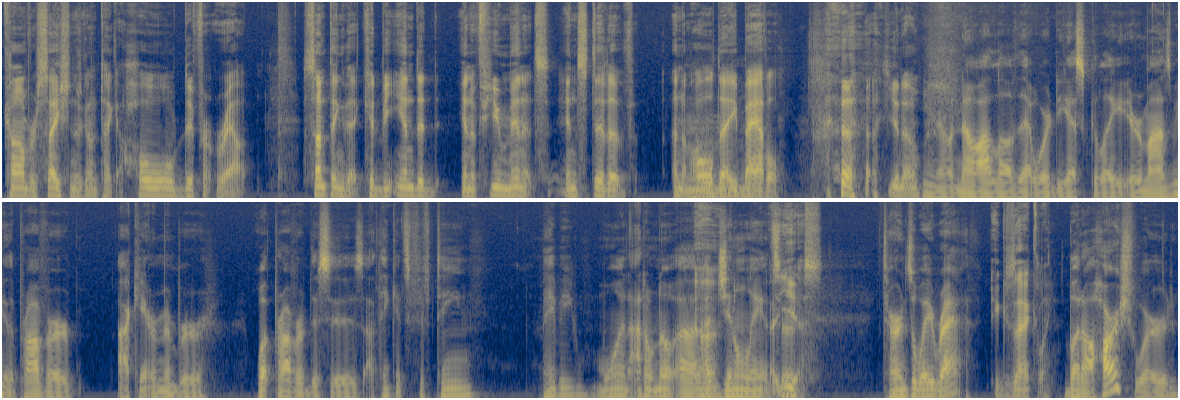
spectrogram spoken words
conversation is going to take a whole different route. Something that could be ended in a few minutes instead of an all day Mm. battle. you know? You know, no, I love that word de-escalate. It reminds me of the proverb. I can't remember what proverb this is. I think it's 15, maybe one. I don't know. Uh, Uh-huh. A gentle Uh, answer yes, turns away wrath, exactly. but a harsh word.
